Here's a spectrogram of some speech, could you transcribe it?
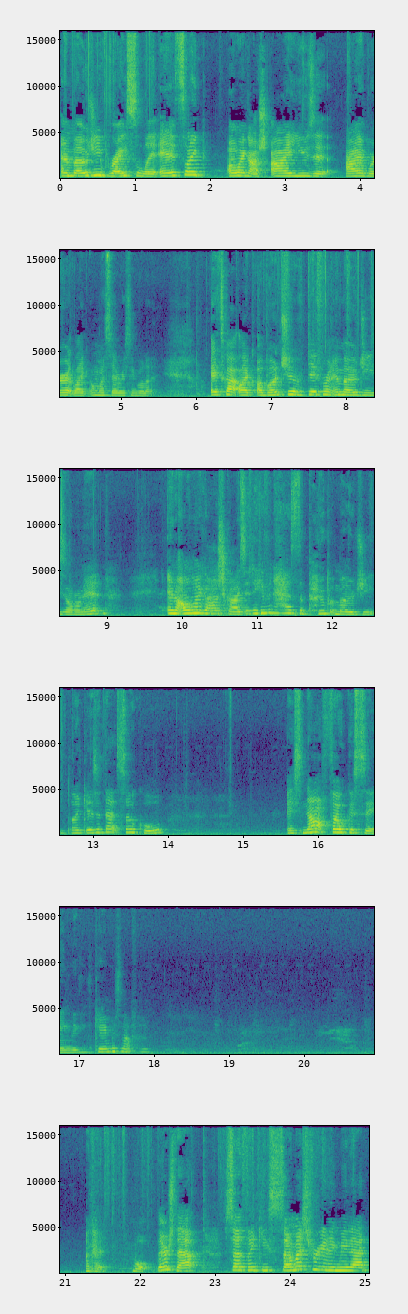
emoji bracelet, and it's like oh my gosh, I use it. I wear it like almost every single day. It's got like a bunch of different emojis on it. And oh my gosh, guys, it even has the poop emoji. Like, isn't that so cool? It's not focusing. The camera's not focusing. Okay, well, there's that. So thank you so much for getting me that.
